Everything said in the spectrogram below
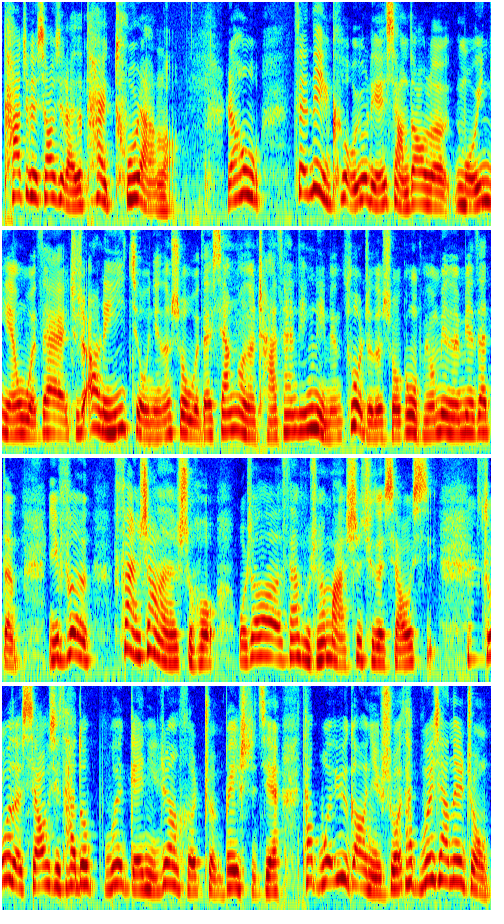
他这个消息来的太突然了。然后在那一刻，我又联想到了某一年，我在就是二零一九年的时候，我在香港的茶餐厅里面坐着的时候，跟我朋友面对面在等一份饭上来的时候，我收到了三浦春马逝去的消息。所有的消息他都不会给你任何准备时间，他不会预告你说，他不会像那种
